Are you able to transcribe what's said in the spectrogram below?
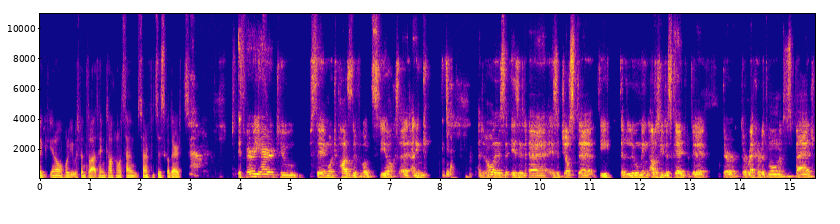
like you know we spent a lot of time talking about San San Francisco there. It's it's very hard to say much positive about the Seahawks. I, I think I don't know. Is it is it uh, is it just uh, the the looming? Obviously, the schedule, the their their record at the moment is bad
